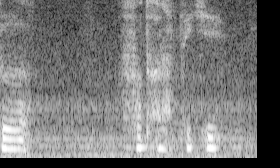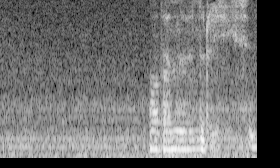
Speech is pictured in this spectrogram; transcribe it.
Şu fotoğraftaki adamı öldüreceksin.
